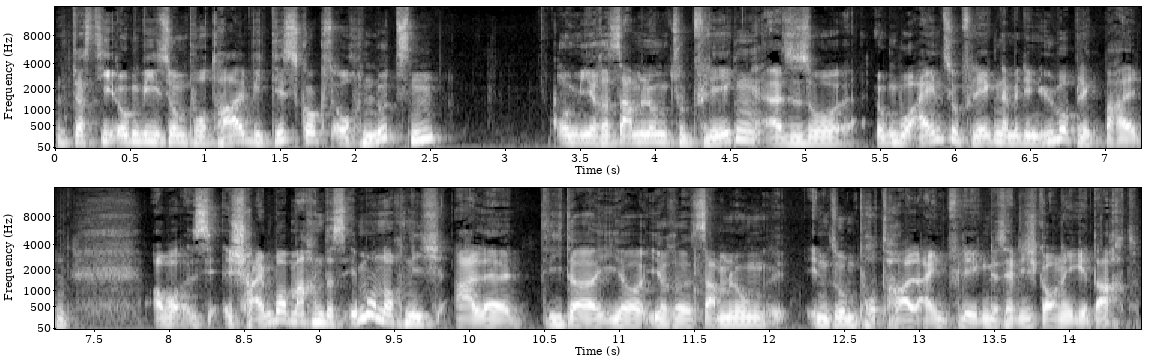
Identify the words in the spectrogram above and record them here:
dass die irgendwie so ein Portal wie Discogs auch nutzen, um ihre Sammlung zu pflegen, also so irgendwo einzupflegen, damit den Überblick behalten. Aber scheinbar machen das immer noch nicht alle, die da ihr, ihre Sammlung in so einem Portal einpflegen. Das hätte ich gar nicht gedacht.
